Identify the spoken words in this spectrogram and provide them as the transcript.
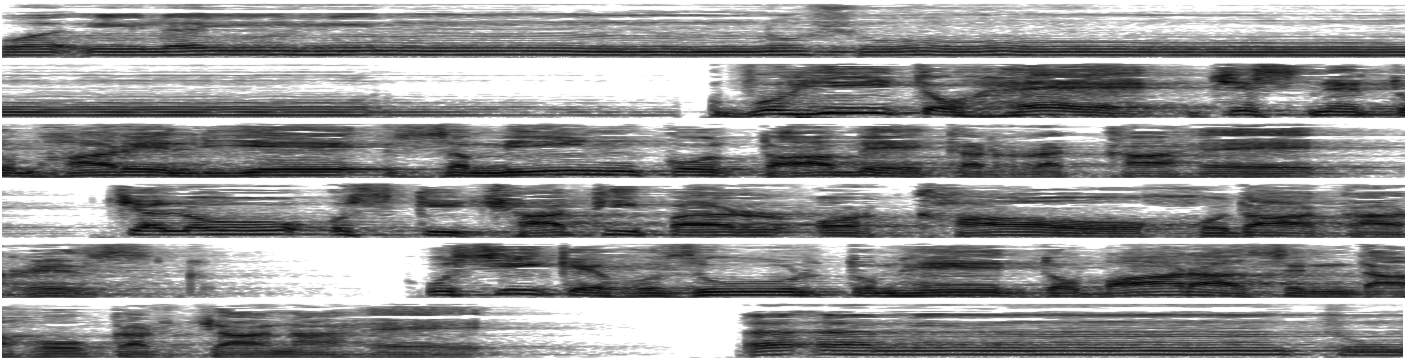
وَإِلَيْهِ النشور۔ وہی تو ہے جس نے تمہارے لیے زمین کو تابع کر رکھا ہے۔ چلو اس کی چھاتی پر اور کھاؤ خدا کا رزق۔ اسی کے حضور تمہیں دوبارہ زندہ ہو کر جانا ہے۔ أَأَمِنتُم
